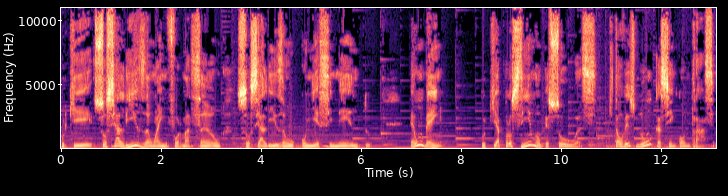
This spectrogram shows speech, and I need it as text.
porque socializam a informação, socializam o conhecimento. É um bem, porque aproximam pessoas que talvez nunca se encontrassem.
